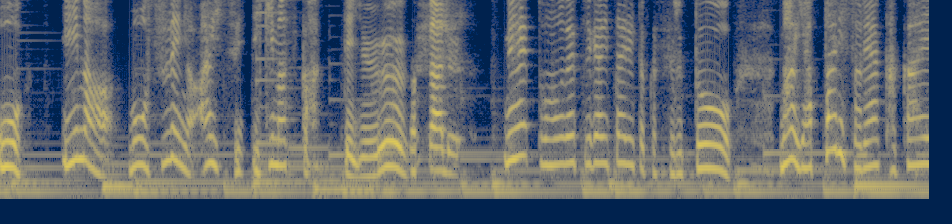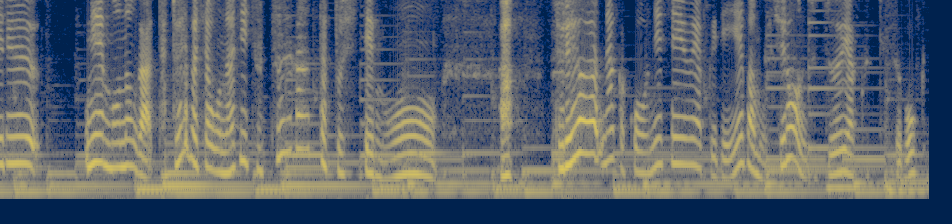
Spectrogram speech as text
お今もうすでにアイス行きますかっていうわかる。ね友達がいたりとかするとまあやっぱりそれは抱える、ね、ものが例えばじゃあ同じ頭痛があったとしてもあそれはなんかこうね西洋薬で言えばもちろん頭痛薬ってすごく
